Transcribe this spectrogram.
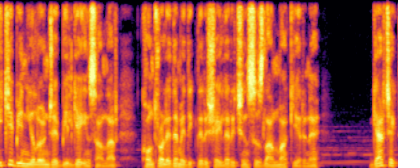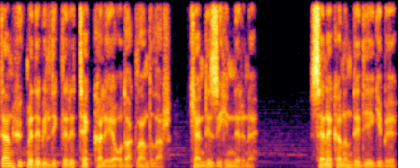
2000 yıl önce bilge insanlar kontrol edemedikleri şeyler için sızlanmak yerine gerçekten hükmedebildikleri tek kaleye odaklandılar, kendi zihinlerine. Seneca'nın dediği gibi,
